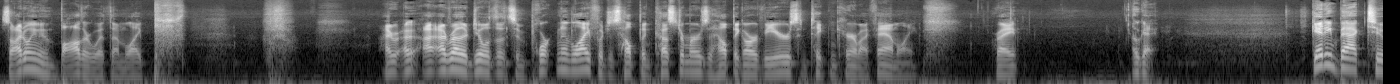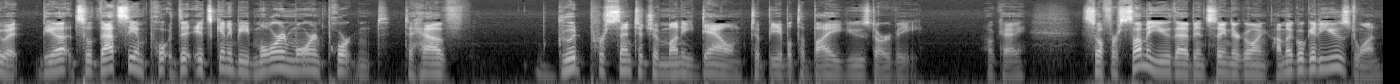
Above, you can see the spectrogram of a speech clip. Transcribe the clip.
So I don't even bother with them. Like, I, I, would rather deal with what's important in life, which is helping customers and helping RVers and taking care of my family. Right? Okay. Getting back to it, the uh, so that's the important. It's going to be more and more important to have good percentage of money down to be able to buy a used RV. Okay, so for some of you that have been sitting there going, "I'm gonna go get a used one."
